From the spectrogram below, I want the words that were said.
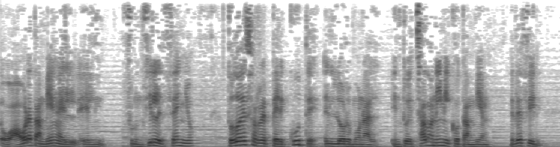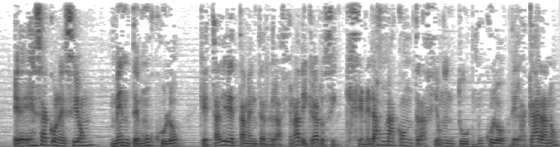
o ahora también el, el fruncir el ceño todo eso repercute en lo hormonal, en tu estado anímico también. Es decir, es esa conexión mente-músculo que está directamente relacionada y claro, si generas una contracción en tus músculos de la cara, ¿no?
